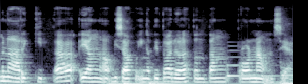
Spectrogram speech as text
menarik kita yang bisa aku ingat itu adalah tentang pronouns ya.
